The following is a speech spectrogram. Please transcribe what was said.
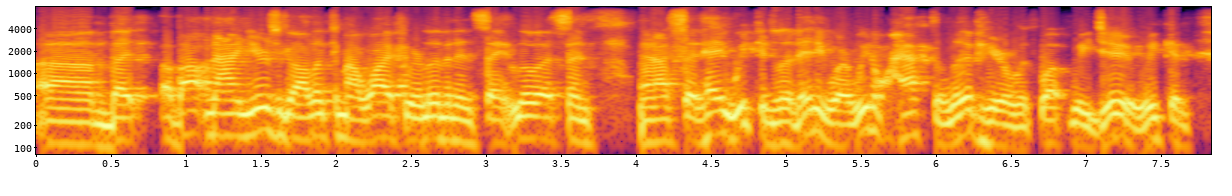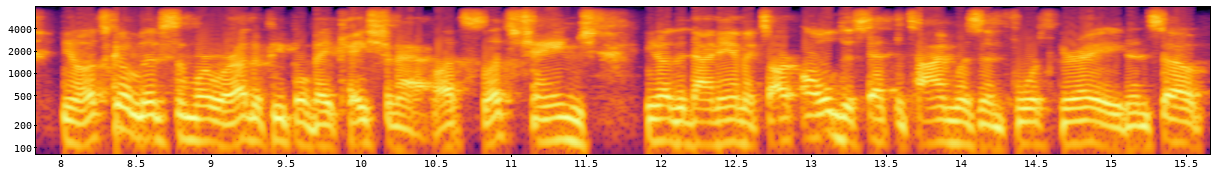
Um, but about nine years ago, I looked at my wife, we were living in St. Louis and, and I said, Hey, we can live anywhere. We don't have to live here with what we do. We can, you know, let's go live somewhere where other people vacation at. Let's, let's change, you know, the dynamics. Our oldest at the time was in fourth grade. And so,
